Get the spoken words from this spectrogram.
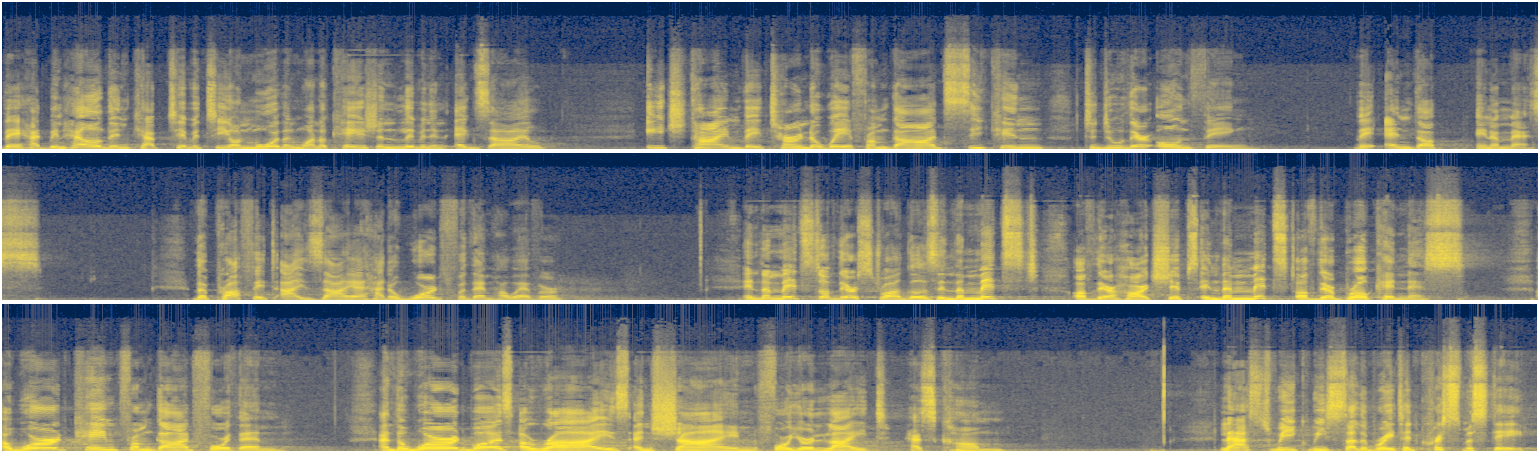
They had been held in captivity on more than one occasion, living in exile. Each time they turned away from God, seeking to do their own thing, they end up in a mess. The prophet Isaiah had a word for them, however. In the midst of their struggles, in the midst of their hardships, in the midst of their brokenness, a word came from God for them. And the word was, Arise and shine, for your light has come. Last week we celebrated Christmas Day.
